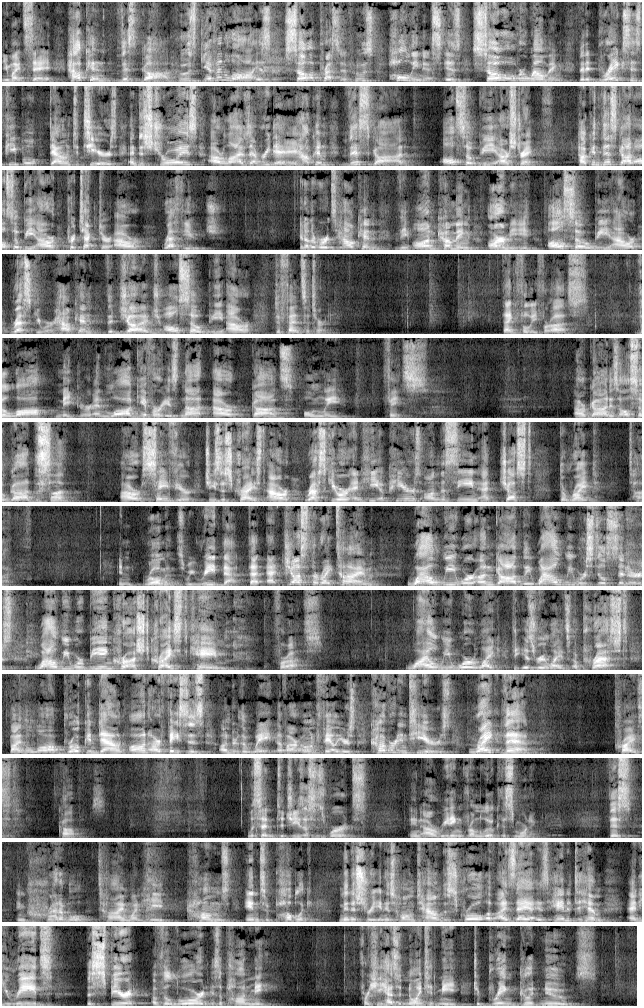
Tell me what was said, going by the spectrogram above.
you might say, how can this God, whose given law is so oppressive, whose holiness is so overwhelming that it breaks his people down to tears and destroys our lives every day, how can this God also be our strength? How can this God also be our protector, our refuge? In other words, how can the oncoming army also be our rescuer? How can the judge also be our defense attorney? Thankfully for us, the lawmaker and lawgiver is not our God's only face. Our God is also God the Son our Savior, Jesus Christ, our rescuer, and He appears on the scene at just the right time. In Romans, we read that, that at just the right time, while we were ungodly, while we were still sinners, while we were being crushed, Christ came for us. While we were like the Israelites, oppressed by the law, broken down on our faces under the weight of our own failures, covered in tears, right then, Christ comes. Listen to Jesus' words in our reading from Luke this morning. This incredible time when he comes into public ministry in his hometown. The scroll of Isaiah is handed to him, and he reads the Spirit of the Lord is upon me, for he has anointed me to bring good news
